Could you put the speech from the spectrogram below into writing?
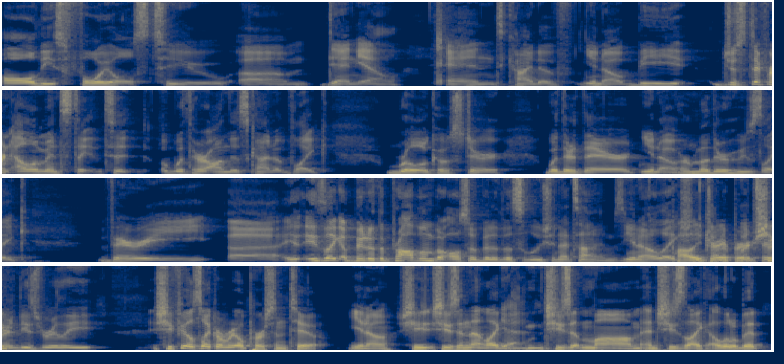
all these foils to um, Danielle and kind of you know be just different elements to, to with her on this kind of like roller coaster. Whether they're you know her mother who's like very uh is like a bit of the problem but also a bit of the solution at times you know like Polly she Draper puts her she, in these really she feels like a real person too you know she she's in that like yeah. she's a mom and she's like a little bit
